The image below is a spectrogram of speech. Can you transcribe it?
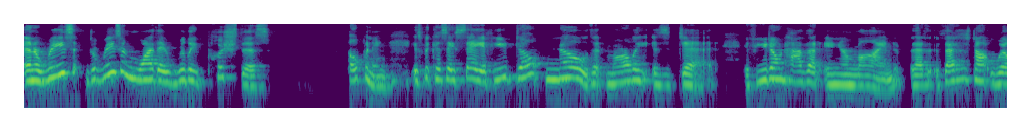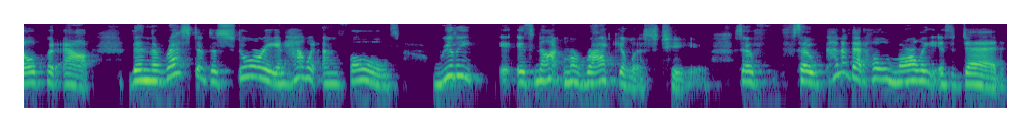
And a reason, the reason why they really push this opening is because they say if you don't know that Marley is dead, if you don't have that in your mind, that if that is not well put out, then the rest of the story and how it unfolds really is not miraculous to you. So, so kind of that whole Marley is dead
